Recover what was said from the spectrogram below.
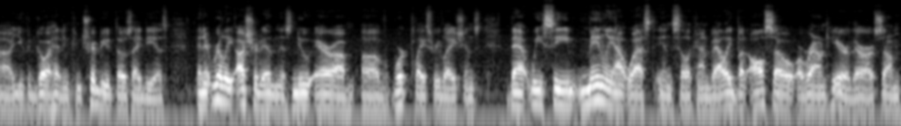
uh, you could go ahead and contribute those ideas. And it really ushered in this new era of workplace relations that we see mainly out west in Silicon Valley, but also around here. There are some,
